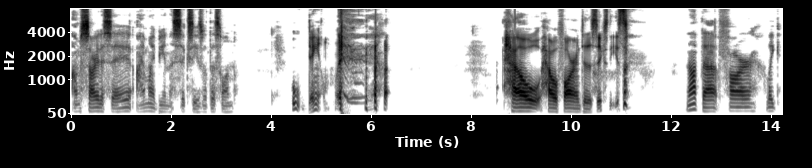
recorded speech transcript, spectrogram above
I'm sorry to say, I might be in the 60s with this one. Ooh, damn. Yeah. how how far into the 60s? Not that far. Like,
